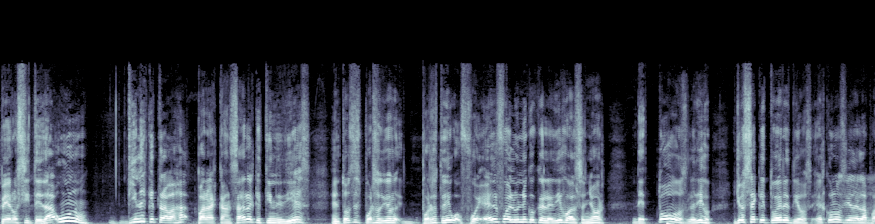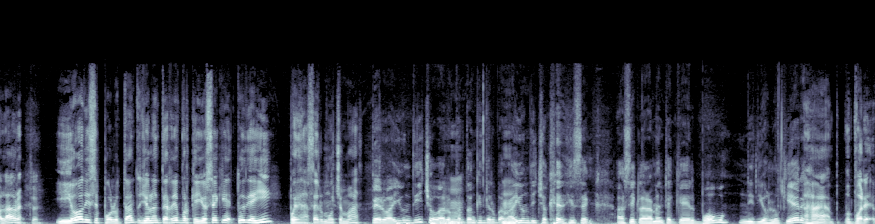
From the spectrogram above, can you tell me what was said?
Pero si te da uno, tienes que trabajar para alcanzar al que tiene 10. Entonces, por eso, Dios, por eso te digo, fue, él fue el único que le dijo al Señor, de todos, le dijo, yo sé que tú eres Dios. Él conocía de la palabra. sí. Y yo, dice, por lo tanto, yo lo enterré porque yo sé que tú de ahí puedes hacer mucho más. Pero hay un dicho, Ujú. perdón que interrumpa, hay un dicho que dice así claramente que el bobo ni Dios lo quiere. Ajá, por, por- es-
